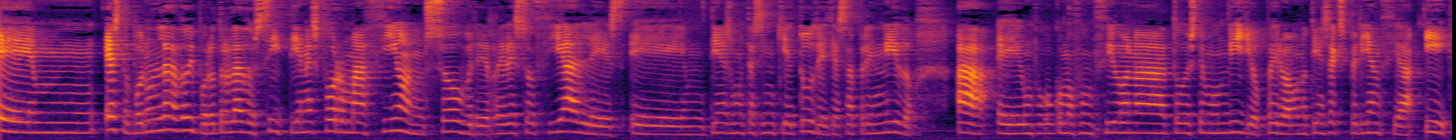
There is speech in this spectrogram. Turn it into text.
Em, esto por un lado y por otro lado, si tienes formación sobre redes sociales, em, tienes muchas inquietudes, ya has aprendido a eh, un poco cómo funciona todo este mundillo, pero aún no tienes experiencia y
